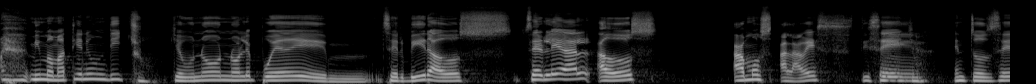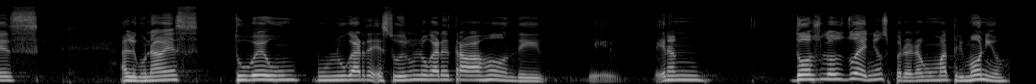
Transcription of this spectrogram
mi mamá tiene un dicho que uno no le puede mm, servir a dos, ser leal a dos amos a la vez, dice Sí. ella. Entonces, alguna vez tuve un, un lugar, de- estuve en un lugar de trabajo donde eh, eran dos los dueños, pero eran un matrimonio.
